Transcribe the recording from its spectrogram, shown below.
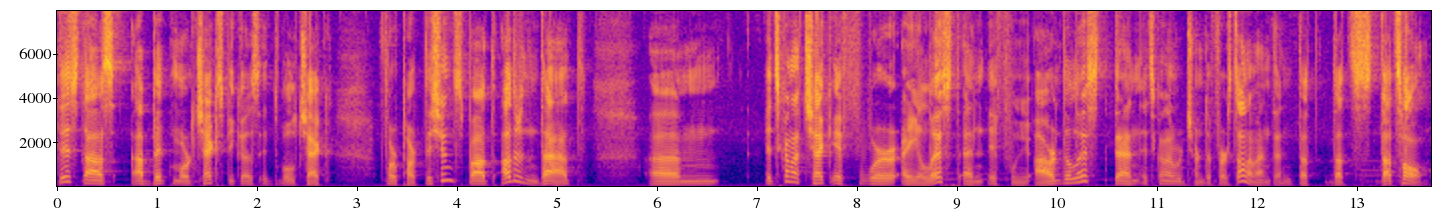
This does a bit more checks because it will check for partitions, but other than that, um, it's gonna check if we're a list, and if we are the list, then it's gonna return the first element, and that that's that's all.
